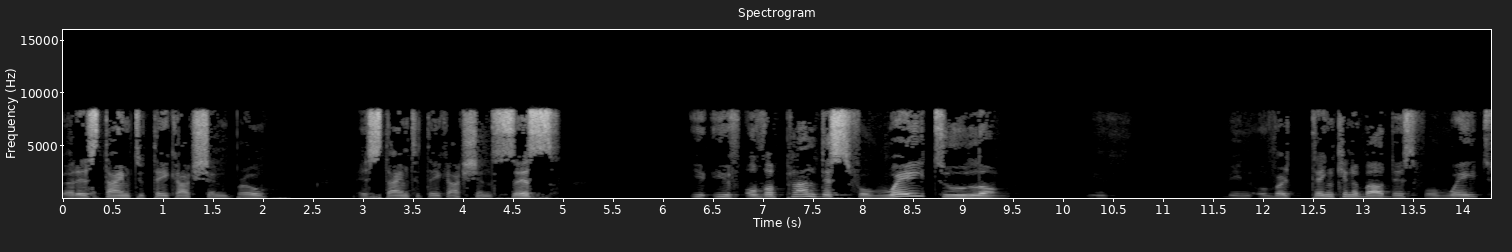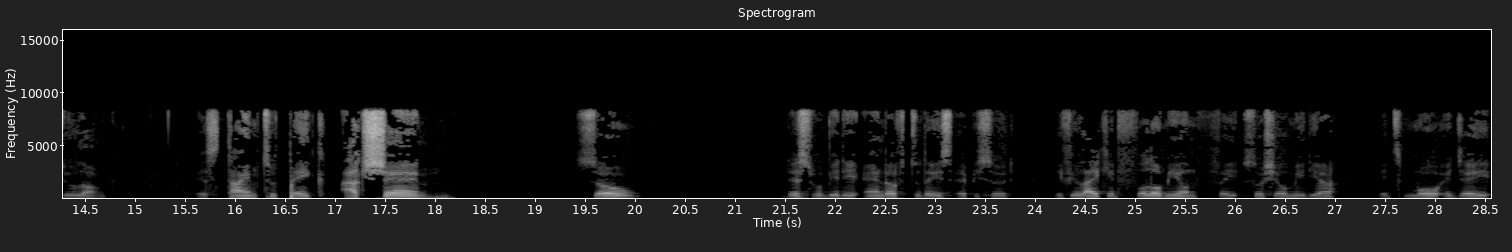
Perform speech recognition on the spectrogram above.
but it's time to take action, bro. It's time to take action, sis. You, you've overplanned this for way too long. You've been overthinking about this for way too long. It's time to take action. So, this will be the end of today's episode. If you like it, follow me on social media. It's Mo J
